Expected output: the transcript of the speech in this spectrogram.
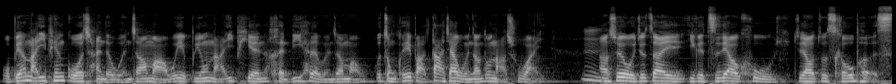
我不要拿一篇国产的文章嘛，我也不用拿一篇很厉害的文章嘛，我总可以把大家文章都拿出来。嗯，啊，所以我就在一个资料库，就叫做 Scopus。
